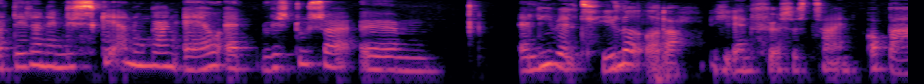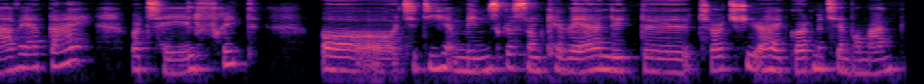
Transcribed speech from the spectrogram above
og det der nemlig sker nogle gange er jo, at hvis du så øh, alligevel tillader dig, i anførselstegn, at bare være dig, og tale frit, og, og til de her mennesker, som kan være lidt øh, touchy og have et godt med temperament,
